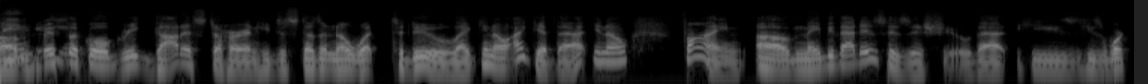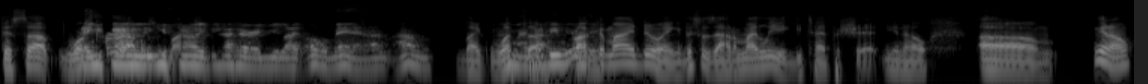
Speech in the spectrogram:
Maybe. mythical Greek goddess to her and he just doesn't know what to do. Like, you know, I get that, you know. Fine. Uh, maybe that is his issue that he's he's worked this up. Worked Yeah, you her up finally you much finally got her, and you're like, oh man, I'm, I'm like what the fuck worthy. am i doing? This is out of my league type of shit you know? Um you know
